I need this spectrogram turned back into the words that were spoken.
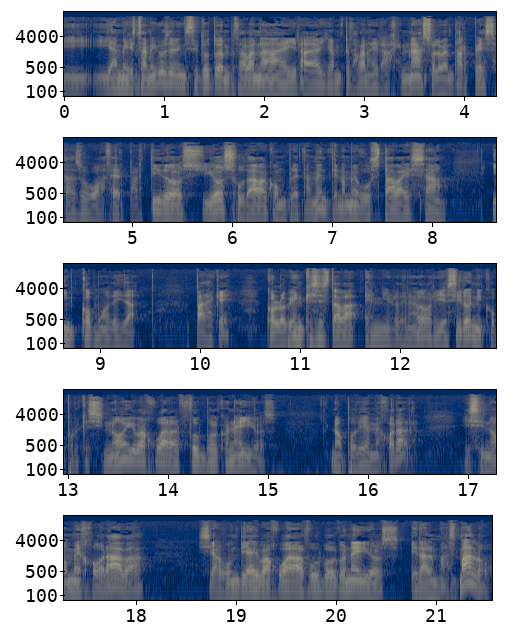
y, a mis amigos del instituto empezaban a ir ya empezaban a ir al gimnasio, a levantar pesas o a hacer partidos, yo sudaba completamente, no me gustaba esa incomodidad. ¿Para qué? con lo bien que se estaba en mi ordenador. Y es irónico porque si no iba a jugar al fútbol con ellos, no podía mejorar. Y si no mejoraba, si algún día iba a jugar al fútbol con ellos, era el más malo.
